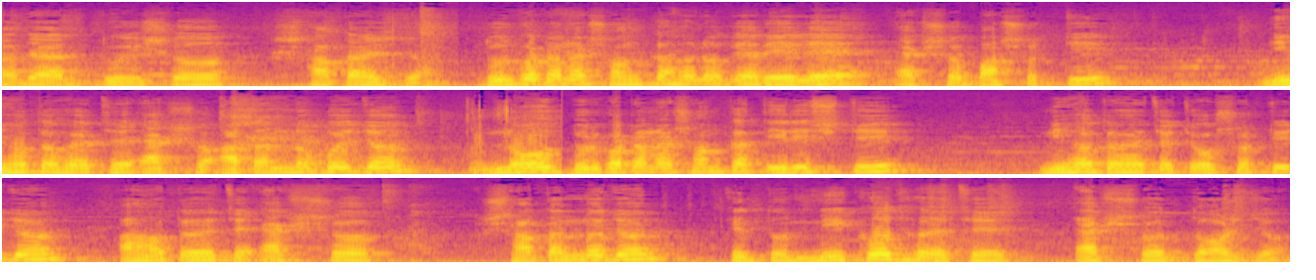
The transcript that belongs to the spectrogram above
হাজার দুইশো সাতাশ জন। দুর্ঘটনার সংখ্যা হলো গিয়ে রেলে একশো বাষট্টি, নিহত হয়েছে একশো আটানব্বই জন। নৌ দুর্ঘটনার সংখ্যা তিরিশটি নিহত হয়েছে চৌষট্টি জন আহত হয়েছে একশো সাতান্ন জন কিন্তু নিখোঁজ হয়েছে একশো দশ জন।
